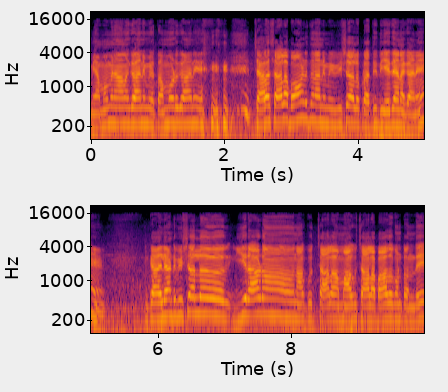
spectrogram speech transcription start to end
మీ అమ్మమ్మ నాన్న కానీ మీ తమ్ముడు కానీ చాలా చాలా బాగుంటుంది నాని మీ విషయాలు ప్రతిదీ ఏదైనా కానీ ఇంకా ఇలాంటి విషయాల్లో ఈ రావడం నాకు చాలా మాకు చాలా బాధగా ఉంటుంది.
